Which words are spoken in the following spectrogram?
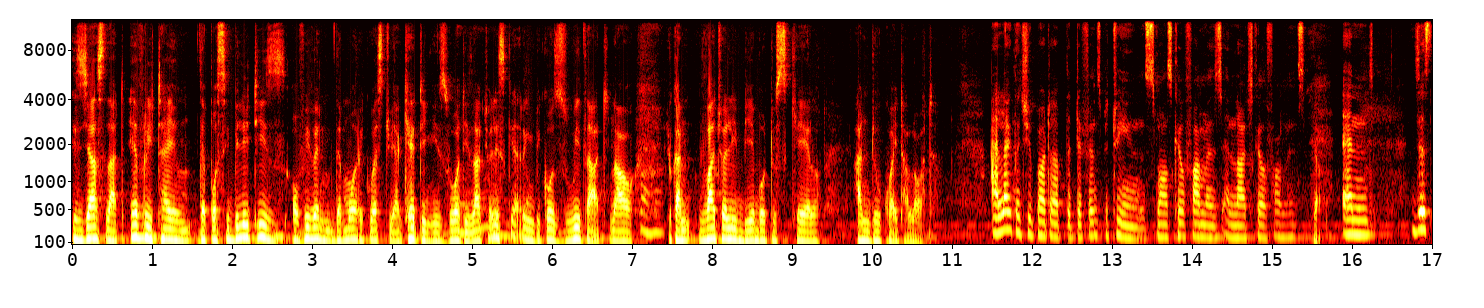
it's just that every time the possibilities of even the more requests we are getting is what is actually scaring because with that now uh-huh. you can virtually be able to scale and do quite a lot. I like that you brought up the difference between small scale farmers and large scale farmers. Yeah. And just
